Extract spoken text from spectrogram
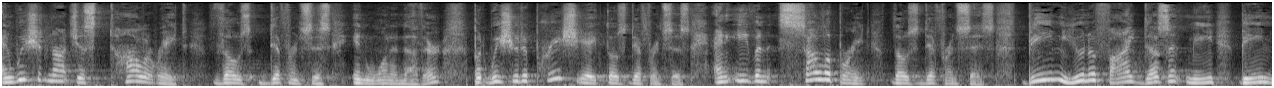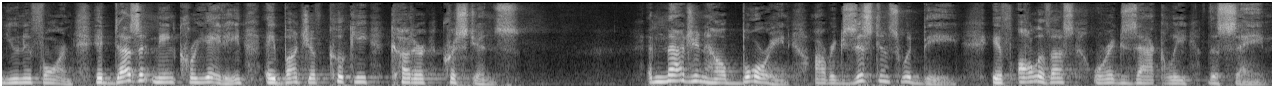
And we should not just tolerate those differences in one another, but we should appreciate those differences and even celebrate those differences. Being unified doesn't mean being uniform. It doesn't mean creating a bunch of cookie cutter Christians. Imagine how boring our existence would be if all of us were exactly the same.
